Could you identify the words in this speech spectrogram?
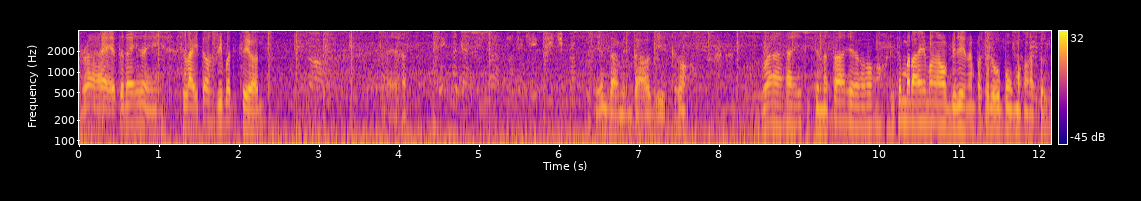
Alright, ito na yun eh. Sa lighthouse, di ba dito yun? Ayan. Ayan, daming tao dito. Alright, dito na tayo. Dito marami mga mabili ng pasalubong mga tol.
